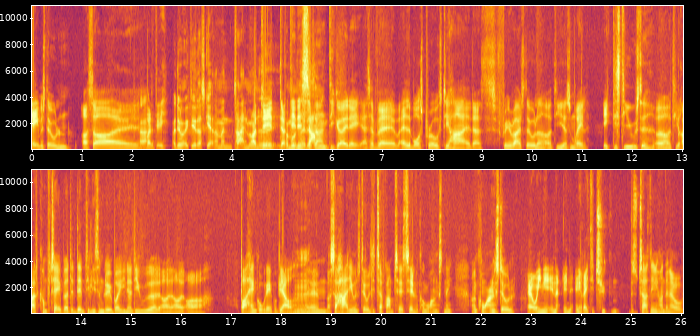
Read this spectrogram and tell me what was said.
af med støvlen, og så øh, ja. var det det. Og det var ikke det, der sker, når man tager en og måned. det, et par og det er det samme, design. de gør i dag. Altså, hvad, alle vores pros, de har deres freeride støvler, og de er som regel ikke de stiveste, og de er ret komfortable, og det er dem, de ligesom løber i, når de er ude og, og, og, og bare have en god dag på bjerget. Mm. Øhm, og så har de jo en støvle, de tager frem til selve konkurrencen. Ikke? Og en konkurrencestøvle er jo egentlig en, en, en rigtig tyk... Hvis du tager sådan en i hånden, den er jo,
